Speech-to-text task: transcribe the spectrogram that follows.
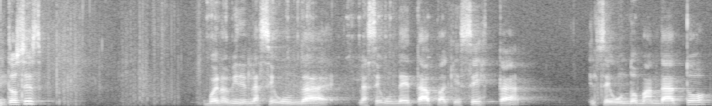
Entonces, bueno, viene la segunda, la segunda etapa, que es esta, el segundo mandato,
